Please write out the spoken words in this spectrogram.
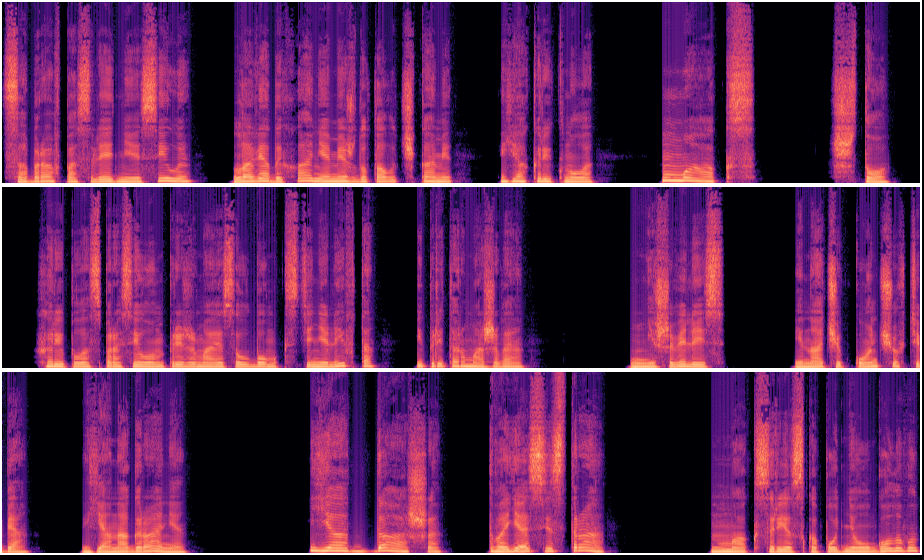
Собрав последние силы, ловя дыхание между толчками, я крикнула «Макс!» «Что?» — хрипло спросил он, прижимаясь лбом к стене лифта и притормаживая. «Не шевелись, иначе кончу в тебя. Я на грани». «Я Даша, твоя сестра», Макс резко поднял голову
